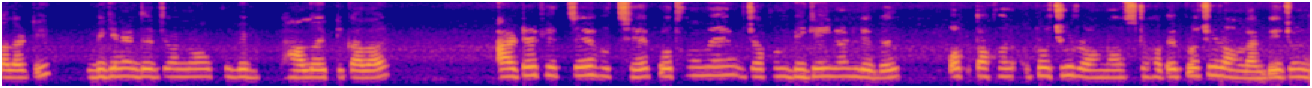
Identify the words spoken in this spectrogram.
কালারটি বিগিনারদের জন্য খুবই ভালো একটি কালার আর্টের ক্ষেত্রে হচ্ছে প্রথমে যখন বিগেইনার লেভেল তখন প্রচুর রং নষ্ট হবে, প্রচুর রং লাগবে, এই জন্য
